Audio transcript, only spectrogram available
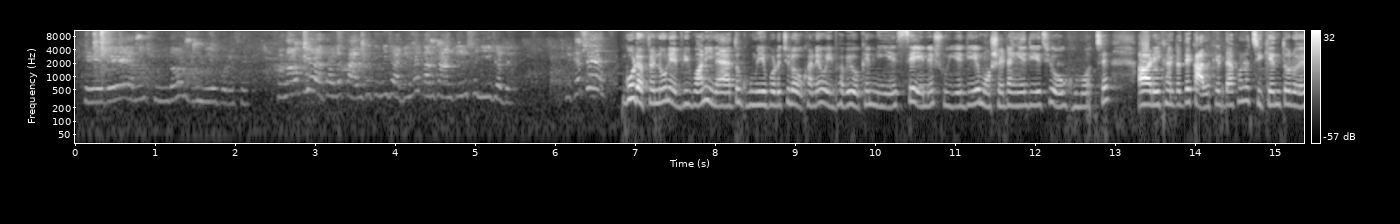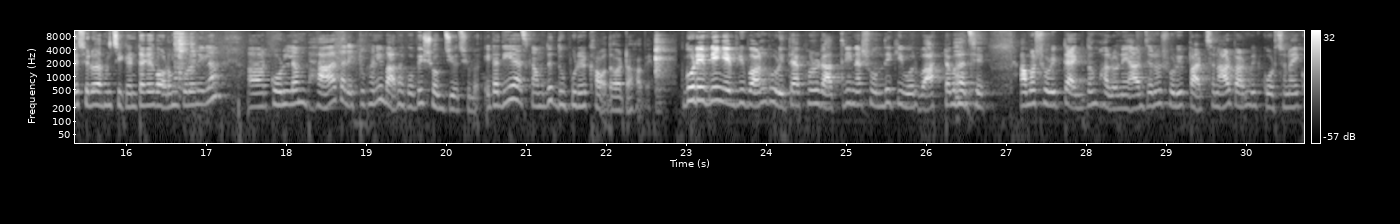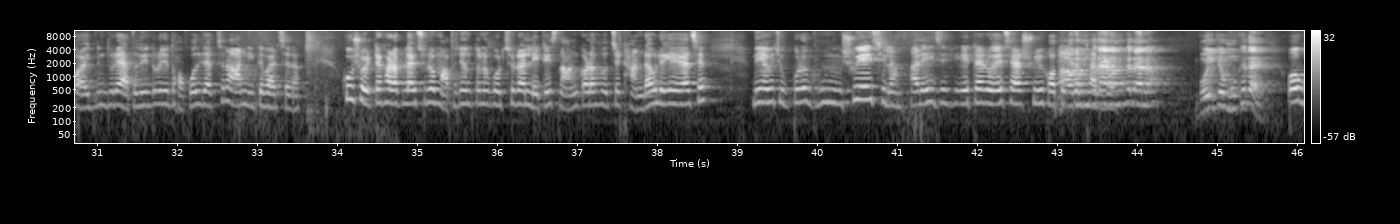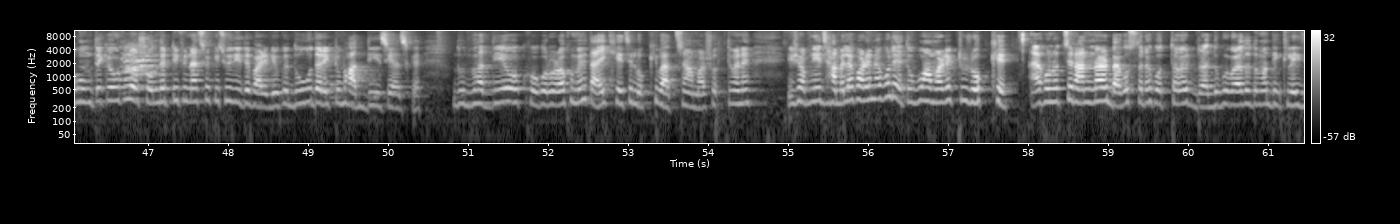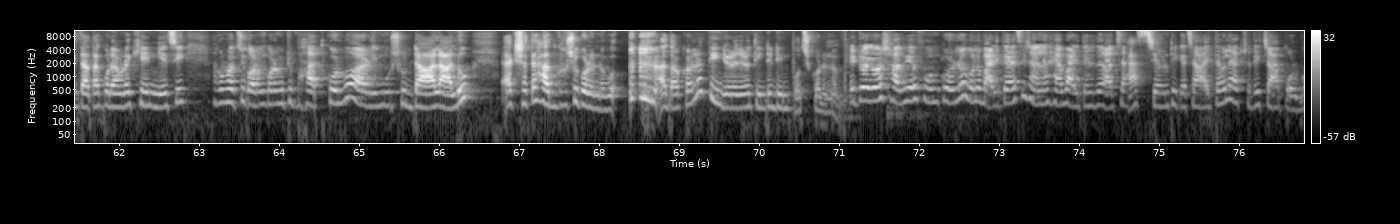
খেয়ে দিয়ে এমন সুন্দর ঘুমিয়ে পড়েছে। শোনাও কি তাহলে কালকে তুমি যাবে হ্যাঁ কালকে আঙ্কেল এসে নিয়ে যাবে। গুড আফটারনুন এভরিওয়ান ইনা এত ঘুমিয়ে পড়েছিল, ওখানে ওইভাবে ওকে নিয়ে এসে এনে শুইয়ে দিয়ে মশাই টাঙিয়ে দিয়েছি, ও ঘুমোচ্ছে। আর এখানটাতে কালকের দেখো না চিকেন তো রয়েছিল, এখন চিকেনটাকে গরম করে নিলাম, আর করলাম ভাত, আর একটুখানি বাঁধাকপির সবজিও ছিল। এটা দিয়ে আজকে আমাদের দুপুরের খাওয়া দাওয়াটা হবে। গুড ইভিনিং এভরিওয়ান ঘড়িতে এখন রাত্রি না সন্ধে, কি বলব, আটটা বাজে। আমার শরীরটা একদম ভালো নেই, আর যেন শরীর পারছে না, আর পারমিট করছে না। এই কয়েকদিন ধরে, এতদিন ধরে যে ধকল যাচ্ছে না, আর নিতে পারছে না। খুব শরীরটা খারাপ লাগছিল মাথা যন্ত্রণা করছিল আর লেটে স্নান করা হচ্ছে ঠান্ডাও লেগে গেছে। দিয়ে আমি চুপ করে ঘুম শুয়েই ছিলাম। আর এই যে এটা রয়েছে আর শুয়ে না ওটা মুখে দেয় ও ঘুম থেকে উঠল সন্ধ্যের টিফিন আজকে কিছুই দিতে পারিনি। ওকে দুধ আর একটু ভাত দিয়েছি আজকে। দুধ ভাত দিয়ে ও কোনো রকমে তাই খেয়েছে লক্ষ্মী বাচ্চা আমার। সত্যি মানে এইসব নিয়ে ঝামেলা করে না বলে, তবুও আমার একটু রক্ষে। এখন হচ্ছে রান্নার ব্যবস্থাটা করতে হবে। দুপুরবেলা তো তোমার দেখলেই যে দাতা করে আমরা খেয়ে নিয়েছি। এখন ভাবছি গরম গরম একটু ভাত করব আর এই মুসুর ডাল, আলু একসাথে হাত ঘষে করে নেব। আর দরকার হলে তিনজনের জন্য তিনটে ডিম পোচ করে নেব। একটু একবার সাবিয়া ফোন করল বলো বাড়িতে আছি জানলে হ্যাঁ বাড়িতে তো আচ্ছা আসছি। আমি ঠিক আছে, আয় তাহলে একসাথে চা করব।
